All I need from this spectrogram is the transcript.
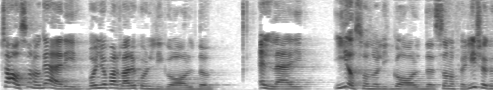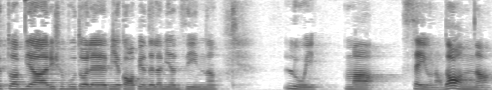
Ciao, sono Gary, voglio parlare con Lee Gold. E lei, io sono Lee Gold, sono felice che tu abbia ricevuto le mie copie della mia zin. Lui, ma sei una donna.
